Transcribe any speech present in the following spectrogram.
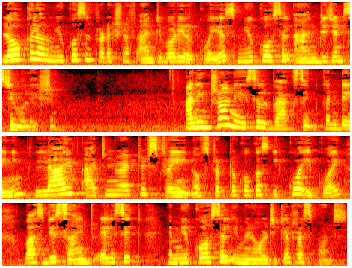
Local or mucosal production of antibody requires mucosal antigen stimulation. An intranasal vaccine containing live attenuated strain of Streptococcus equi equi was designed to elicit a mucosal immunological response.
